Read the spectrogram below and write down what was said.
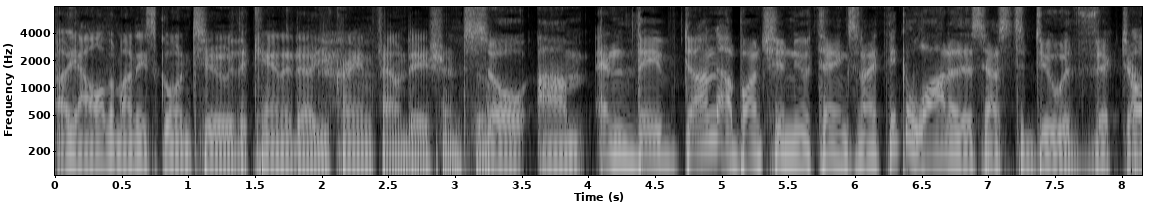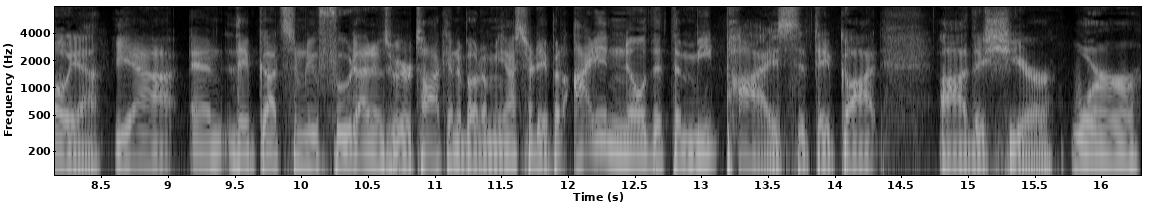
Oh yeah, all the money's going to the Canada Ukraine Foundation. So, So, um, and they've done a bunch of new things, and I think a lot of this has to do with Victor. Oh, yeah. yeah, and they've got some new food items. We were talking about them yesterday, but I didn't know that the meat pies that they've got uh, this year were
